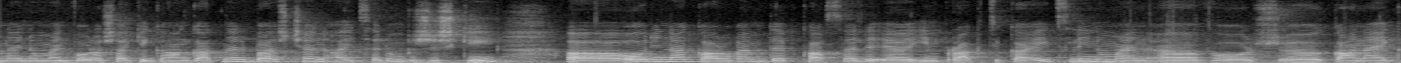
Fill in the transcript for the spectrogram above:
ունենում են որոշակի գանգատներ, բայց չեն այցելում բժշկի, Օրինակ կարող եմ դեպք ասել իմ պրակտիկայից, լինում են որ կանայք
